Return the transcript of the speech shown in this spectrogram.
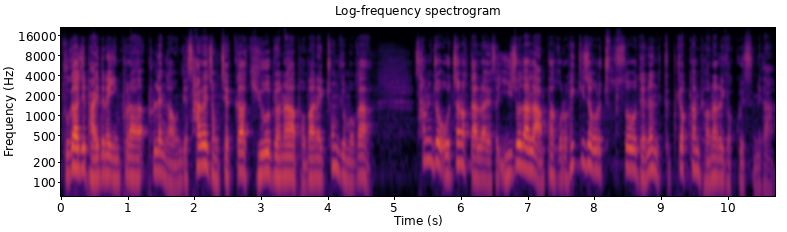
두 가지 바이든의 인프라 플랜 가운데 사회 정책과 기후 변화 법안의 총 규모가 3조 5천억 달러에서 2조 달러 안팎으로 획기적으로 축소되는 급격한 변화를 겪고 있습니다.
